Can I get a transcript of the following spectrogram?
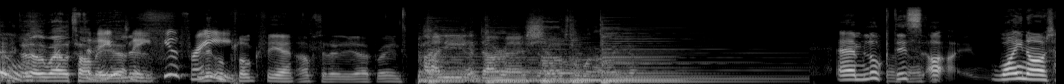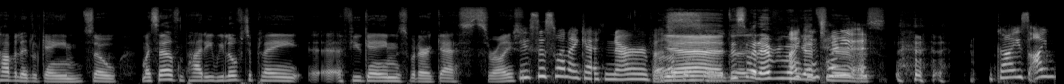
A little well, Tommy. Yeah. Absolutely. Feel Little free. plug for you. Absolutely, yeah, brain. Paddy and Dara show. Um, look, this. Uh, why not have a little game? So myself and Paddy, we love to play a a few games with our guests, right? This is when I get nervous. yeah, this is yeah. when everyone I can gets tell you nervous. Guys, I'm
